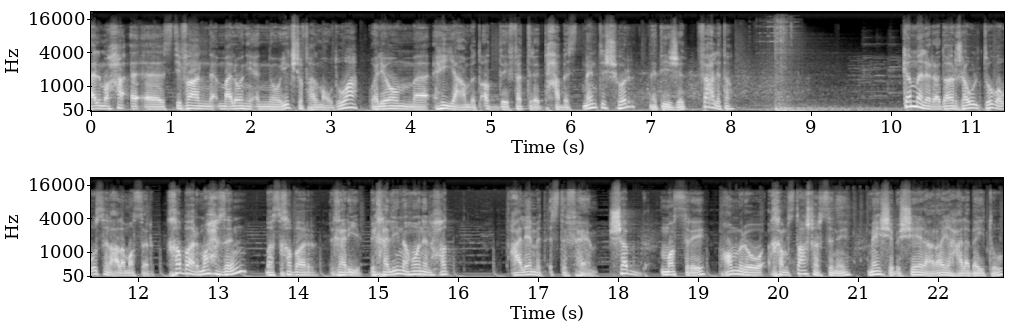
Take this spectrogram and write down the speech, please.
المحقق آه، ستيفان مالوني إنه يكشف هالموضوع. واليوم هي عم بتقضي فترة حبس 8 أشهر نتيجة فعلتها. كمل الرادار جولته ووصل على مصر. خبر محزن بس خبر غريب. بخلينا هون نحط علامة استفهام. شاب مصري عمره 15 سنة ماشي بالشارع رايح على بيته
